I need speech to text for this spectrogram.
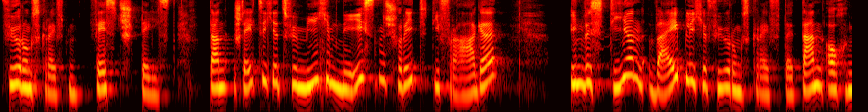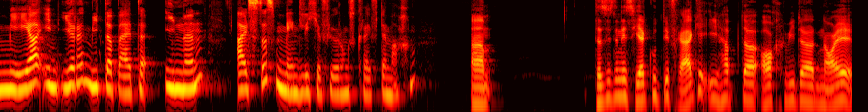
Führungskräften feststellst, dann stellt sich jetzt für mich im nächsten Schritt die Frage, investieren weibliche Führungskräfte dann auch mehr in ihre MitarbeiterInnen, als das männliche Führungskräfte machen? Ähm, das ist eine sehr gute Frage. Ich habe da auch wieder neue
